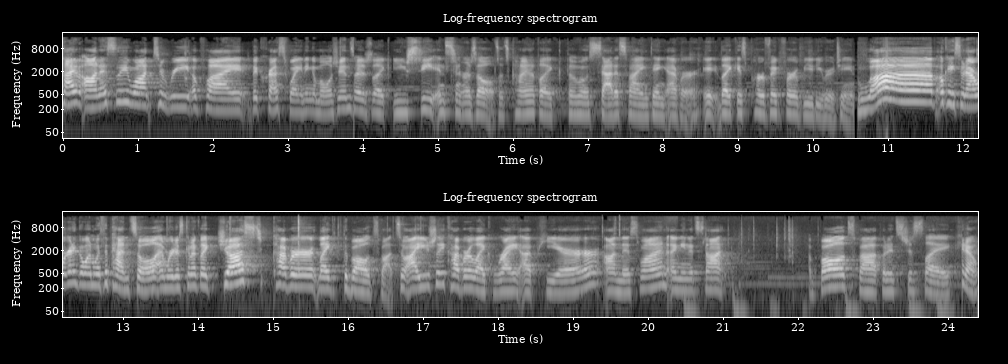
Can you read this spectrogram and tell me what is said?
I honestly want to reapply the Crest whitening emulsions. It's like you see instant results. It's kind of like the most satisfying thing ever. It like is perfect for a beauty routine. Love. Okay, so now we're gonna go in with a pencil and we're just gonna like just cover like the bald spot. So I usually cover like right up here on this one. I mean, it's not a bald spot, but it's just like, you know,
